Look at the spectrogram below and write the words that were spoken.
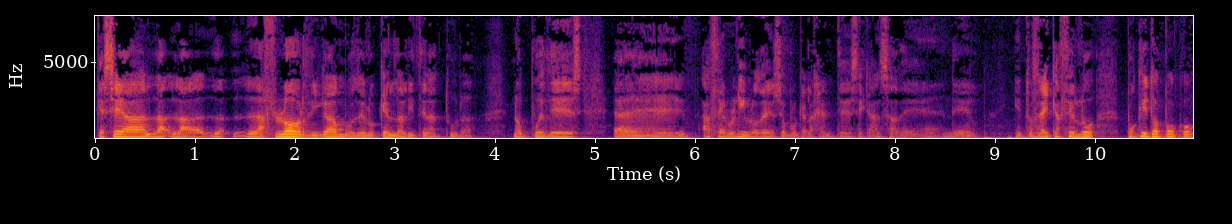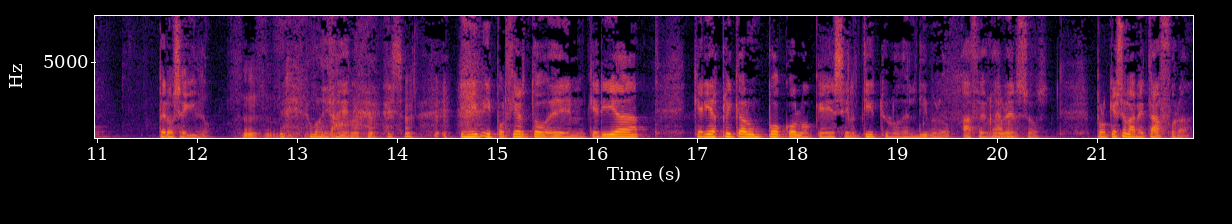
que sea la, la- flor, digamos, de lo que es la literatura. No puedes eh, hacer un libro denso porque la gente se cansa de, de él. Entonces hay que hacerlo poquito a poco, pero seguido. Como dice eso. Y, y, por cierto, eh, quería, quería explicar un poco lo que es el título del libro, Hacer de versos, porque es una metáfora.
